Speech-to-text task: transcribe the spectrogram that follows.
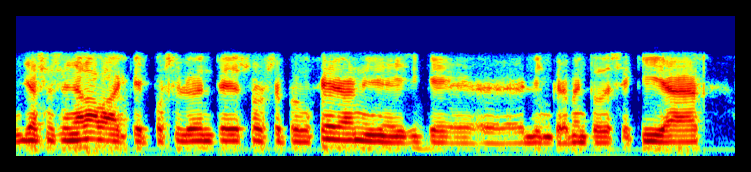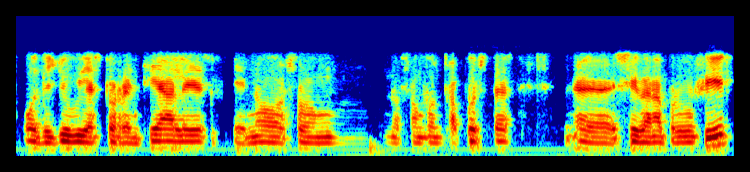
ya se señalaba que posiblemente eso se produjeran y que el incremento de sequías o de lluvias torrenciales, que no son no son contrapuestas, eh, se iban a producir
